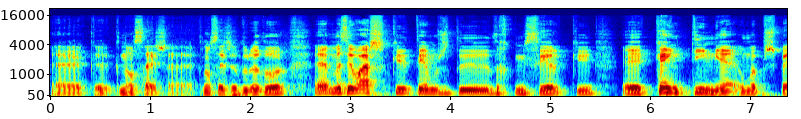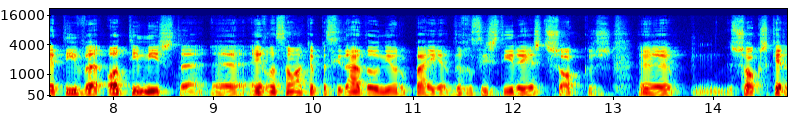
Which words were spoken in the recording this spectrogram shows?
uh, que, que, não seja, que não seja duradouro. Uh, mas eu acho que temos de, de reconhecer que uh, quem tinha uma perspectiva otimista em relação à capacidade da União Europeia de resistir a estes choques, choques quer,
